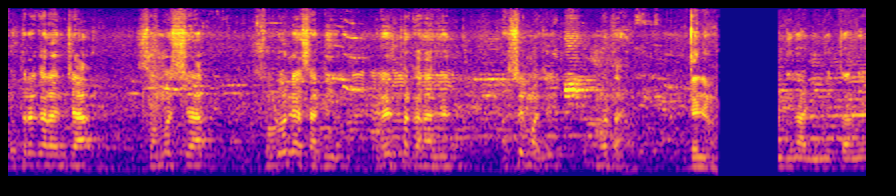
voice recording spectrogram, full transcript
पत्रकारांच्या समस्या सोडवण्यासाठी प्रयत्न करावेत असे माझे मत आहे. धन्यवाद. दिनानिमित्ताने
